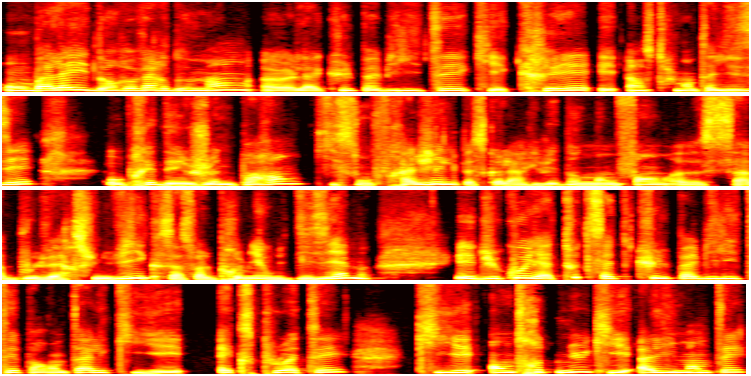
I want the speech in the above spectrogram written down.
on balaye d'un revers de main la culpabilité qui est créée et instrumentalisée auprès des jeunes parents qui sont fragiles parce que l'arrivée d'un enfant, euh, ça bouleverse une vie, que ça soit le premier ou le dixième. Et du coup, il y a toute cette culpabilité parentale qui est exploitée, qui est entretenue, qui est alimentée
